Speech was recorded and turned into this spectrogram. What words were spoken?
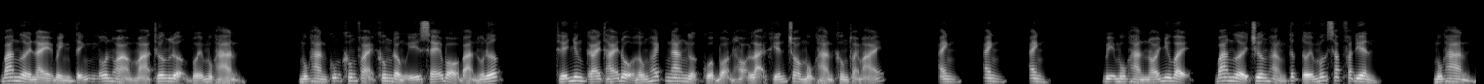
ba người này bình tĩnh ôn hòa mà thương lượng với mục hàn. Mục hàn cũng không phải không đồng ý sẽ bỏ bản hôn nước thế nhưng cái thái độ hống hách ngang ngược của bọn họ lại khiến cho mục hàn không thoải mái. Anh anh anh. Bị mục hàn nói như vậy, ba người trương hằng tức tới mức sắp phát điên. Mục hàn,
